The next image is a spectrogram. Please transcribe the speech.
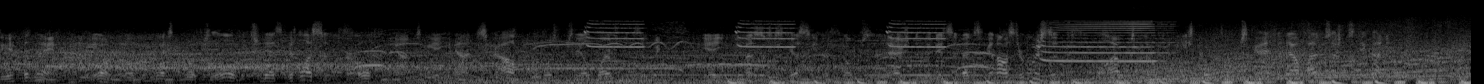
Yepidnē ilgumilgi būtu lūgu šķiet, kas lasīt par Olfņānski, Jāņānski, Alpūs, Silpojuškas, un Ieņemas, kas ir uz mums dēļ, tad ir cilvēks, gan austrukustas, un augstas, un īsti būtu skaita, tev pārējus ašas tikai.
